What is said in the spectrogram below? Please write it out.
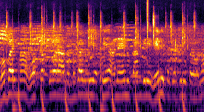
મોબાઈલમાં વોટ્સઅપ દ્વારા અમે મગાવી લઈએ છીએ અને એનું કામગીરી વહેલી તકે પૂરું કરવાનો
